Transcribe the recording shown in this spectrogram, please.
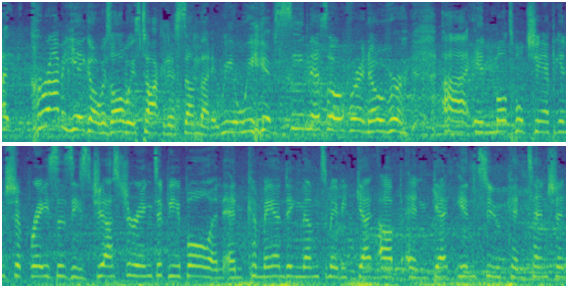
Uh, Kirami Yego is always talking to somebody. We, we have seen this over and over uh, in multiple championship races. He's gesturing to people and, and commanding them to maybe get up and get into contention.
